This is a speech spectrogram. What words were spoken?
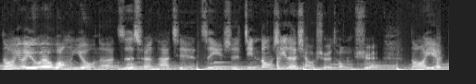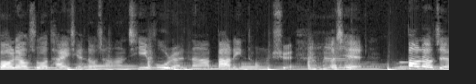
然后有一位网友呢，自称他其实自己是金东西的小学同学，然后也爆料说他以前都常常欺负人啊，霸凌同学，嗯、而且。爆料者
